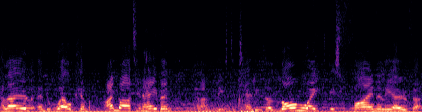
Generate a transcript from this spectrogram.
Hello and welcome. I'm Martin Haven and I'm pleased to tell you the long wait is finally over.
